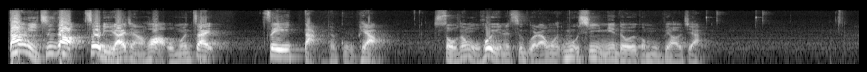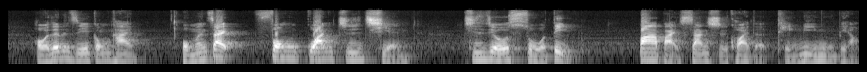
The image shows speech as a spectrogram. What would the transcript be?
当你知道这里来讲的话，我们在这一档的股票手中，我会员的持股来，我目心里面都有一个目标价。我这边直接公开，我们在封关之前，其实就有锁定八百三十块的停利目标。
